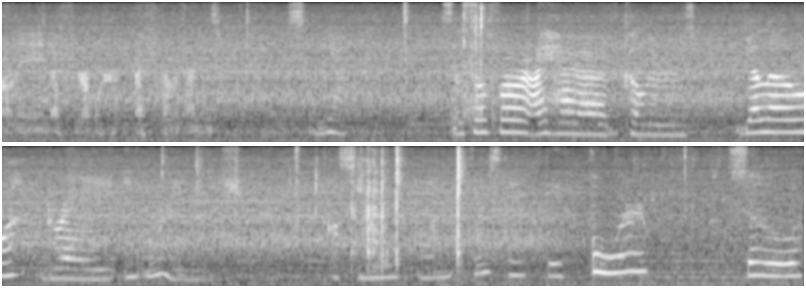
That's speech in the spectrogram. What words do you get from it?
on it. I forgot what I forgot what that is. So yeah. So so far I have colors yellow, gray, and orange. I'll see you on Thursday, day four. So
